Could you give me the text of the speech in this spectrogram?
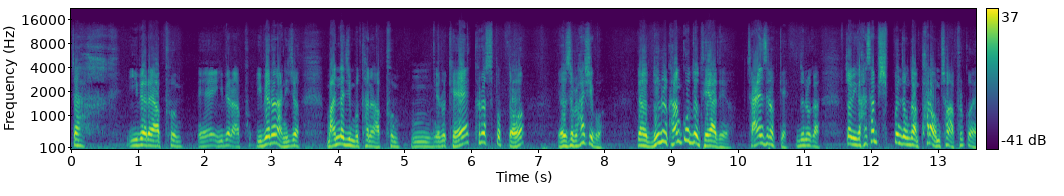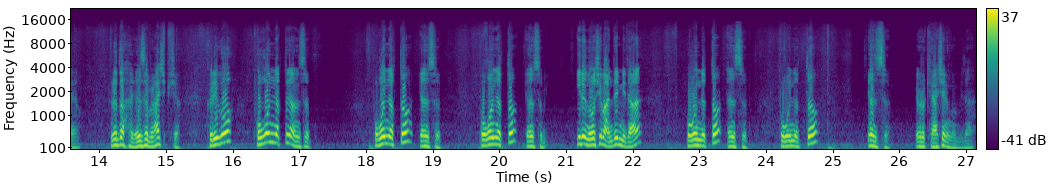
자 이별의 아픔 예, 이별 아픔 이별은 아니죠. 만나지 못하는 아픔 음, 이렇게 크로스법도 연습을 하시고 그러니까 눈을 감고도 돼야 돼요. 자연스럽게 눈을 가. 좀 이거 한 30분 정도 하면 팔 엄청 아플 거예요. 그래도 연습을 하십시오. 그리고 복원력도 연습. 복원력도 연습. 복원력도 연습. 이래 놓으시면 안 됩니다. 복원력도 연습. 복원력도 연습. 이렇게 하시는 겁니다.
